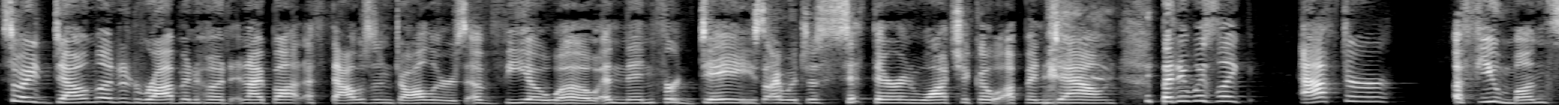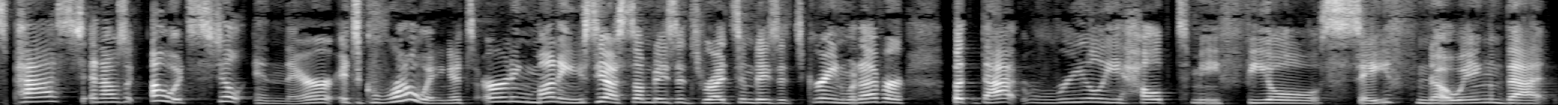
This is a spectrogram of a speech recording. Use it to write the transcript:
So I downloaded Robinhood and I bought a thousand dollars of VOO. And then for days, I would just sit there and watch it go up and down. but it was like after a few months passed and I was like, oh, it's still in there. It's growing. It's earning money. So yeah, some days it's red, some days it's green, whatever. But that really helped me feel safe knowing that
